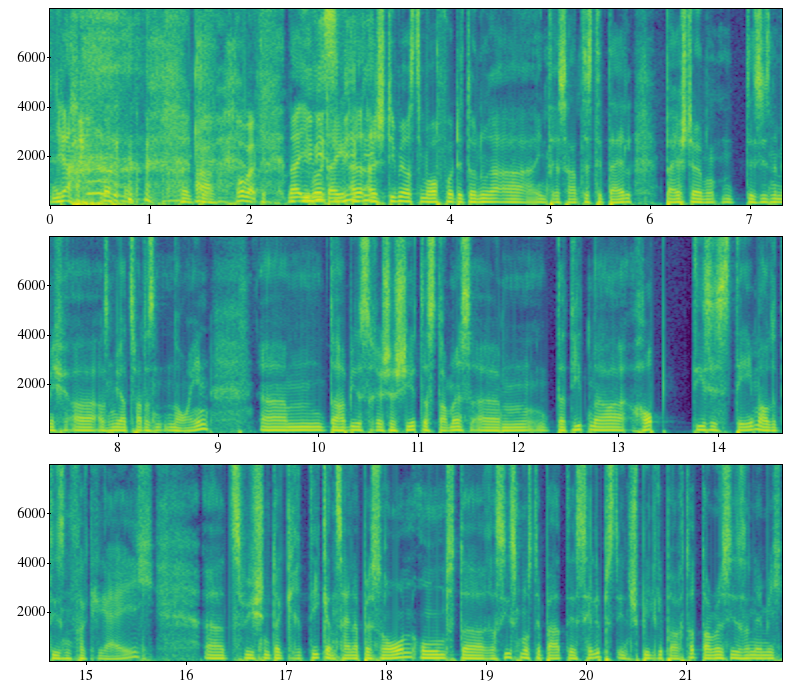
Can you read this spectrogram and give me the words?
Ja. okay. ah, Robert. Nein, ich wollte als Stimme aus dem Off wollte da nur ein interessantes Detail beisteuern. Das ist nämlich äh, aus dem Jahr 2009. Ähm, da habe ich es recherchiert, dass damals ähm, der Dietmar Haupt dieses Thema oder diesen Vergleich äh, zwischen der Kritik an seiner Person und der Rassismusdebatte selbst ins Spiel gebracht hat. Damals ist er nämlich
